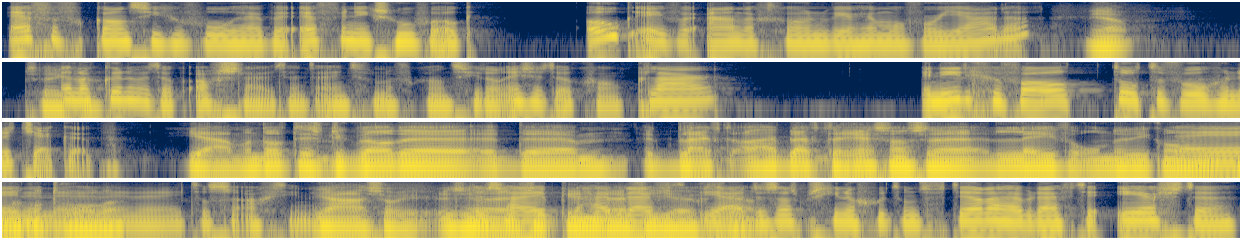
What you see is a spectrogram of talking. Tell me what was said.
Even vakantiegevoel hebben. Even niks hoeven. Ook, ook even aandacht gewoon weer helemaal voor jaden. ja, zeker. En dan kunnen we het ook afsluiten aan het eind van de vakantie. Dan is het ook gewoon klaar. In ieder geval tot de volgende check-up. Ja, want dat is natuurlijk wel de... de het blijft, hij blijft de rest van zijn leven onder, die con- nee, onder nee, controle. nee, nee, nee, tot zijn achttiende. Ja, sorry. Dus, dus hij, hij, eh, blijft, jeugd, ja, dus dat is misschien nog goed om te vertellen. Hij blijft de eerste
